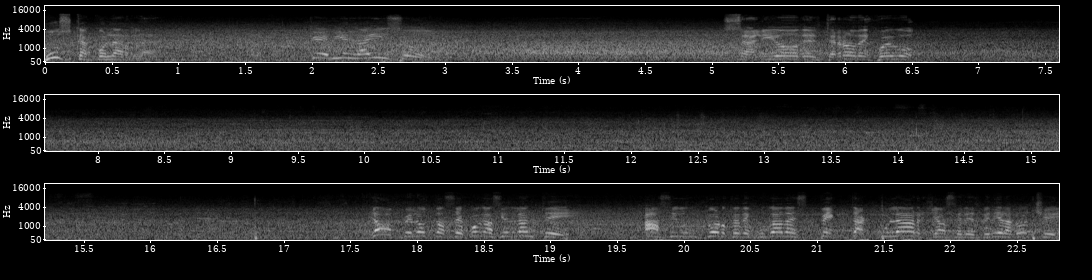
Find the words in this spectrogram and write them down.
Busca colarla. ¡Qué bien la hizo! Salió del terreno de juego. La pelota se juega hacia adelante. Ha sido un corte de jugada espectacular. Ya se les venía la noche.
